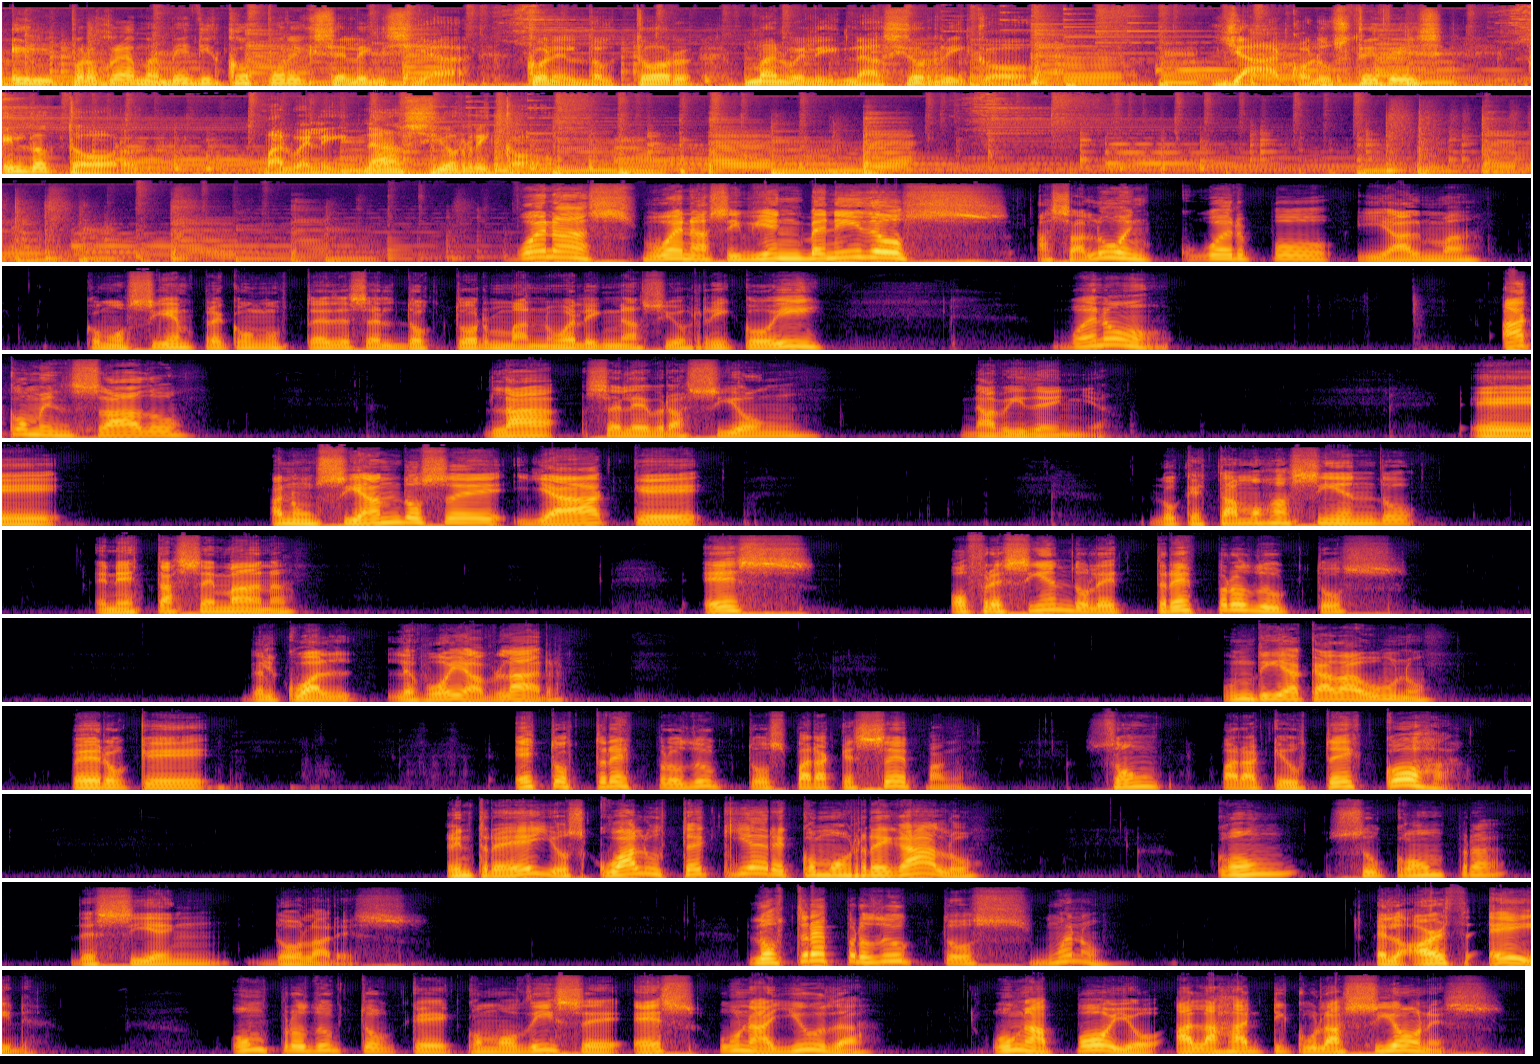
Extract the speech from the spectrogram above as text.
El programa médico por excelencia con el doctor Manuel Ignacio Rico. Ya con ustedes, el doctor Manuel Ignacio Rico. Buenas, buenas y bienvenidos a Salud en Cuerpo y Alma. Como siempre con ustedes el doctor Manuel Ignacio Rico y bueno, ha comenzado la celebración navideña. Eh, anunciándose ya que lo que estamos haciendo en esta semana es ofreciéndole tres productos del cual les voy a hablar un día cada uno, pero que estos tres productos, para que sepan, son para que usted escoja entre ellos cuál usted quiere como regalo con su compra de 100 dólares. Los tres productos, bueno, el Earth Aid, un producto que como dice es una ayuda, un apoyo a las articulaciones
